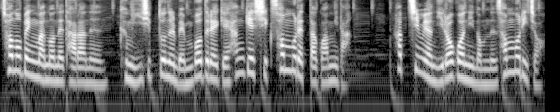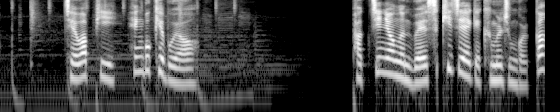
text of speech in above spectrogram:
1,500만 원에 달하는 금 20돈을 멤버들에게 한 개씩 선물했다고 합니다. 합치면 1억 원이 넘는 선물이죠. 재화피 행복해 보여. 박진영은 왜 스키즈에게 금을 준 걸까?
